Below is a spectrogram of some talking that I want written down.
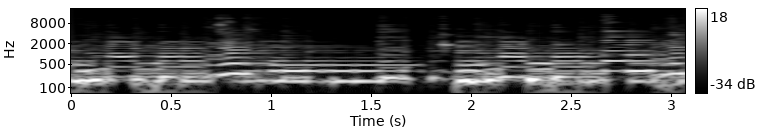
Thank you.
